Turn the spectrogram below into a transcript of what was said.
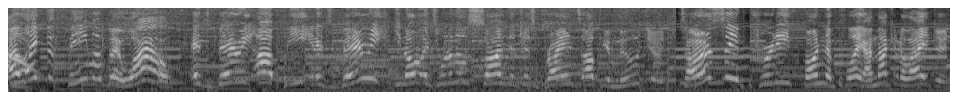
I like the theme of it. Wow. It's very upbeat and it's very, you know, it's one of those songs that just brightens up your mood, dude. It's honestly pretty fun to play. I'm not gonna lie, dude.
